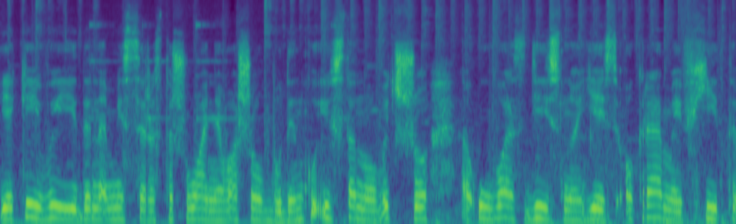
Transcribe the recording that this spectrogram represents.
який виїде на місце розташування вашого будинку і встановить, що е, у вас дійсно є окремий вхід е,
